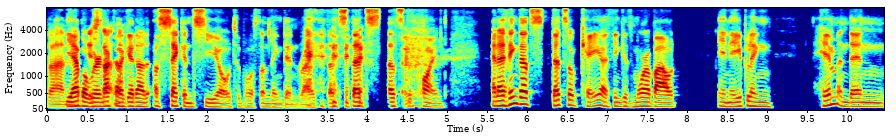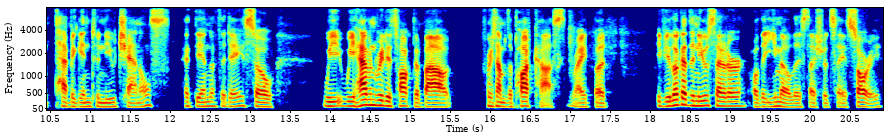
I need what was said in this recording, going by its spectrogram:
Um, yeah, but we're not going to get a, a, second CEO to post on LinkedIn, right? That's that's that's the point. And I think that's that's okay. I think it's more about enabling him and then tapping into new channels at the end of the day. So we we haven't really talked about, for example, the podcast, right? But if you look at the newsletter or the email list, I should say, sorry,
